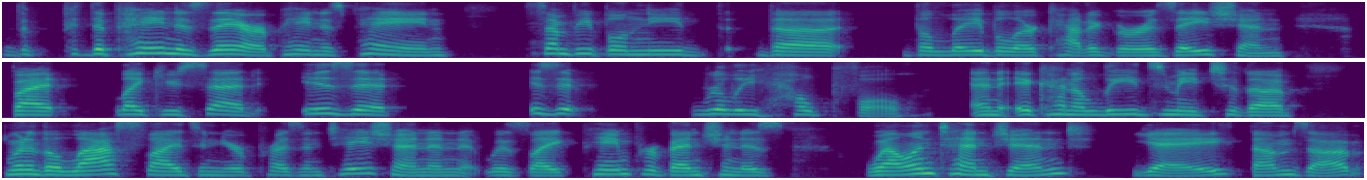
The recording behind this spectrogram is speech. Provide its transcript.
the the pain is there pain is pain. Some people need the the label or categorization. But like you said is it is it really helpful? And it kind of leads me to the one of the last slides in your presentation and it was like pain prevention is well intentioned yay thumbs up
